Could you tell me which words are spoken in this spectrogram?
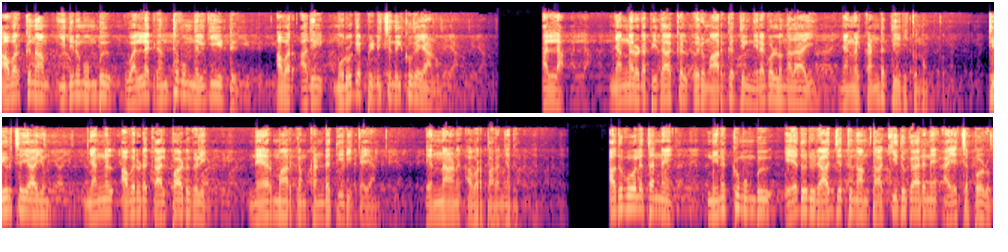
അവർക്ക് നാം ഇതിനു മുമ്പ് വല്ല ഗ്രന്ഥവും നൽകിയിട്ട് അവർ അതിൽ മുറുകെ പിടിച്ചു നിൽക്കുകയാണോ? അല്ല ഞങ്ങളുടെ പിതാക്കൾ ഒരു മാർഗത്തിൽ നിലകൊള്ളുന്നതായി ഞങ്ങൾ കണ്ടെത്തിയിരിക്കുന്നു. തീർച്ചയായും ഞങ്ങൾ അവരുടെ കാൽപ്പാടുകളിൽ നേർമാർഗം കണ്ടെത്തിയിരിക്കയാണ് എന്നാണ് അവർ പറഞ്ഞത്. അതുപോലെ തന്നെ നിനക്കു മുമ്പ് ഏതൊരു രാജ്യത്ത് നാം താക്കീതുകാരനെ അയച്ചപ്പോഴും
